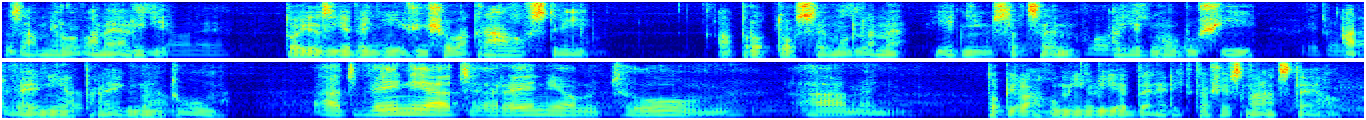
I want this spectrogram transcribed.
za milované lidi. To je zjevení Ježíšova království. A proto se modleme jedním srdcem a jednou duší adveniat regnum tuum. Adveniat regnum tuum. Amen. To byla homílie Benedikta XVI.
